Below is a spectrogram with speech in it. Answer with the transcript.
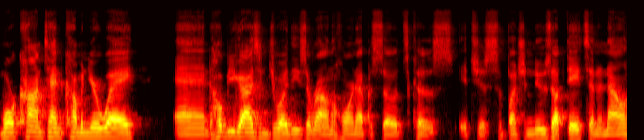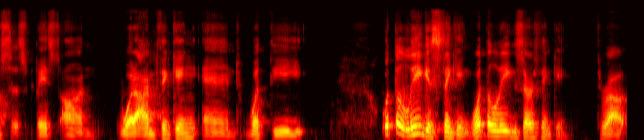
more content coming your way. And hope you guys enjoy these Around the Horn episodes because it's just a bunch of news updates and analysis based on what I'm thinking and what the what the league is thinking, what the leagues are thinking throughout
